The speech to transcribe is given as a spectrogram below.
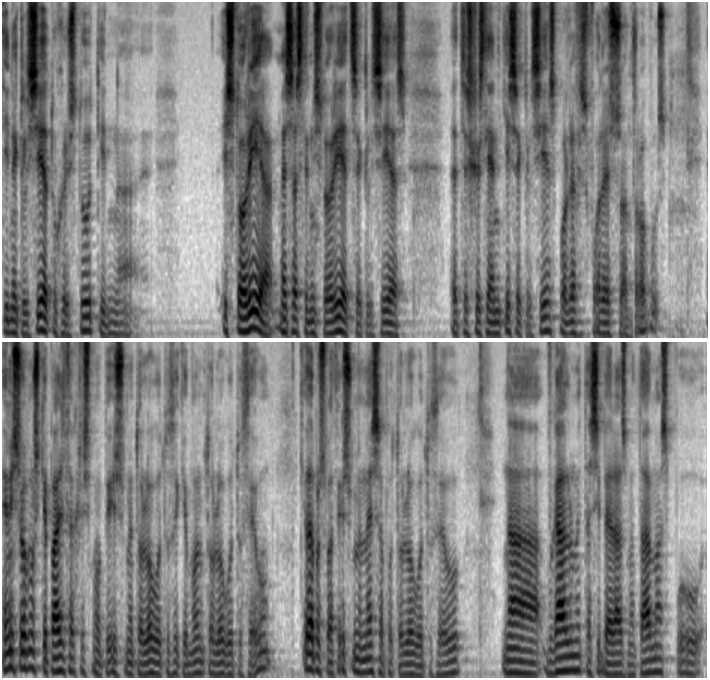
την Εκκλησία του Χριστού, την ε, ιστορία, μέσα στην ιστορία της Εκκλησίας, ε, της Χριστιανικής Εκκλησίας, πολλές φορές στους ανθρώπους. Εμείς όμως και πάλι θα χρησιμοποιήσουμε το Λόγο του Θεού και μόνο το Λόγο του Θεού και θα προσπαθήσουμε μέσα από το Λόγο του Θεού να βγάλουμε τα συμπεράσματά μας που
